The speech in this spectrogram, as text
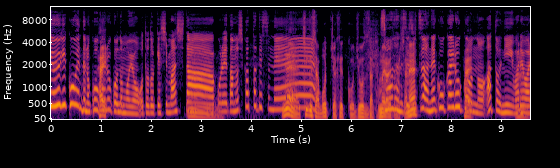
代々木公園での公開録音の模様をお届けしました、うん。これ楽しかったですね。ねえちぐさぼっちは結構上手だと褒めらそうなんです実はね公開録音の後に我々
